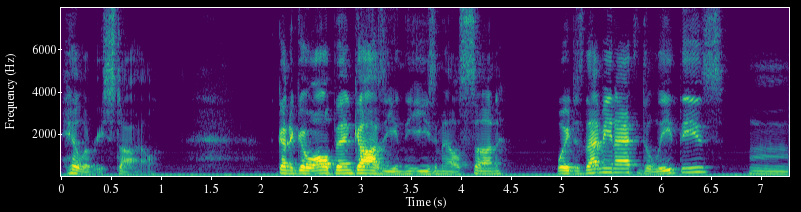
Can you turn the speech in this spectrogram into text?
Hillary style. Gonna go all Benghazi in the emails, son. Wait, does that mean I have to delete these? Hmm.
